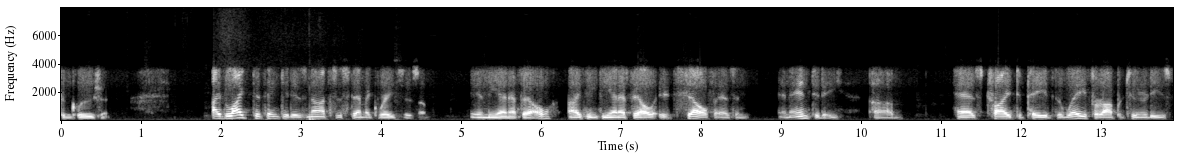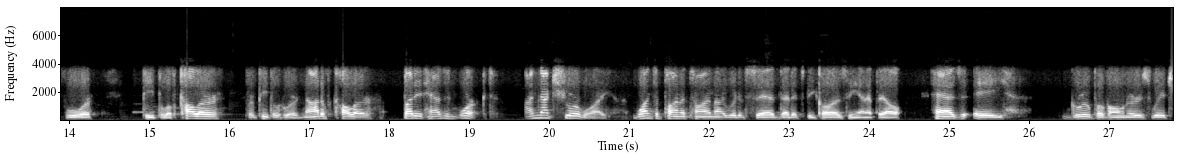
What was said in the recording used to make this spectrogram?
conclusion. I'd like to think it is not systemic racism in the NFL. I think the NFL itself, as an, an entity, um, has tried to pave the way for opportunities for people of color, for people who are not of color, but it hasn't worked. I'm not sure why once upon a time, I would have said that it's because the NFL has a group of owners which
